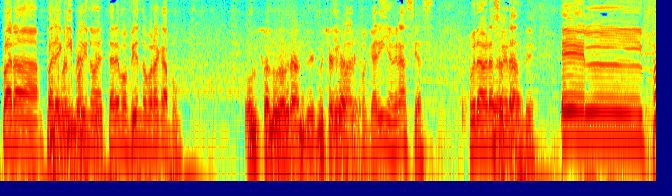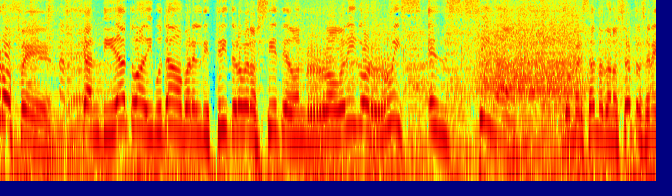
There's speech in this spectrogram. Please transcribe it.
para, para equipo y nos estaremos viendo por acá, pues. Un saludo grande, muchas Igual, gracias. Por cariño, gracias. Un abrazo grande. El profe, candidato a diputado por el distrito número 7, don Rodrigo Ruiz Encina, conversando con nosotros en este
